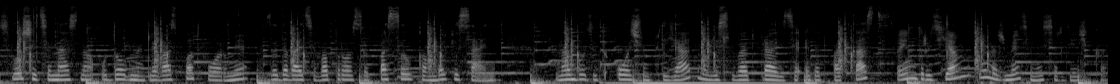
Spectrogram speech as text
Слушайте нас на удобной для вас платформе, задавайте вопросы по ссылкам в описании. Нам будет очень приятно, если вы отправите этот подкаст своим друзьям и нажмете на сердечко.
